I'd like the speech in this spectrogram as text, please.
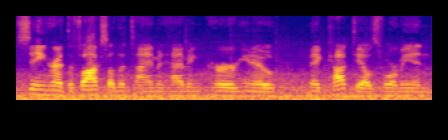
seeing her at the Fox all the time and having her, you know, make cocktails for me and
